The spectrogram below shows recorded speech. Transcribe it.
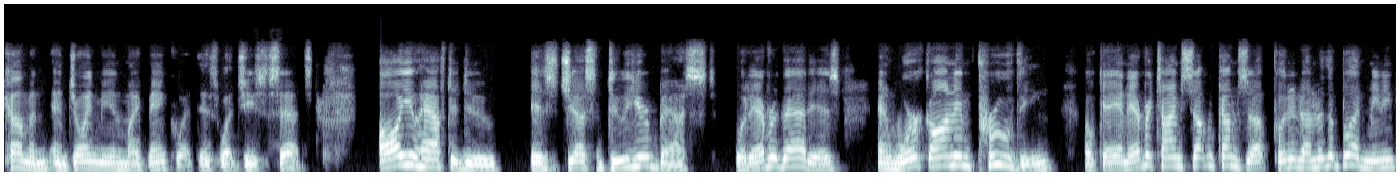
Come and, and join me in my banquet, is what Jesus says. All you have to do is just do your best, whatever that is, and work on improving. Okay. And every time something comes up, put it under the blood, meaning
